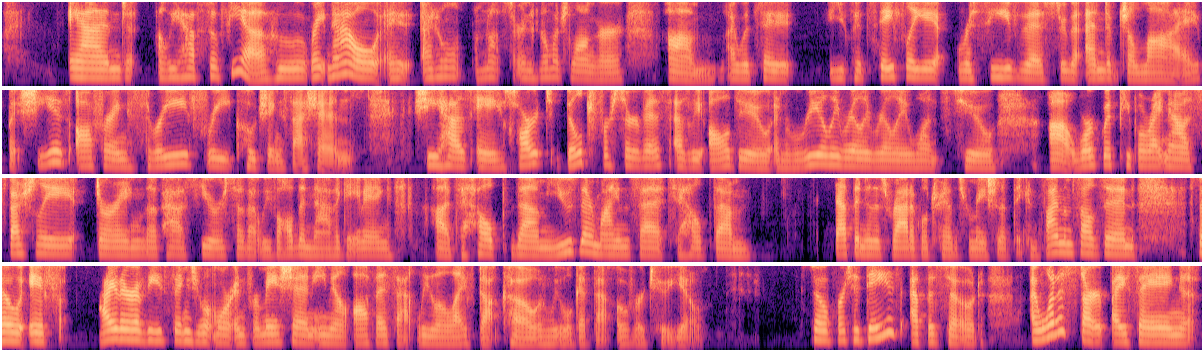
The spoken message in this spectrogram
And uh, we have Sophia, who right now, I, I, don't, I'm not certain how much longer. Um, I would say you could safely receive this through the end of July, but she is offering three free coaching sessions. She has a heart built for service, as we all do, and really, really, really wants to uh, work with people right now, especially during the past year or so that we've all been navigating uh, to help them use their mindset, to help them step into this radical transformation that they can find themselves in. So if either of these things you want more information, email office at lilalife.co and we will get that over to you. So for today's episode, I want to start by saying,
